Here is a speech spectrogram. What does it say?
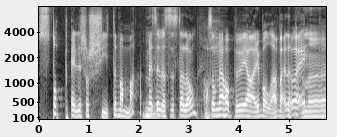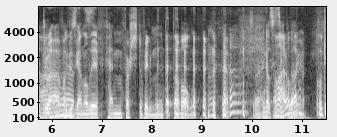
Stopp, eller så skyter mamma med Sylvester Stallone. Som jeg håper vi har i bolla, by the way. Den uh, tror jeg er faktisk en av de fem første filmene i Putta i bollen. Så jeg er ganske er sikker på den. der. Ok,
